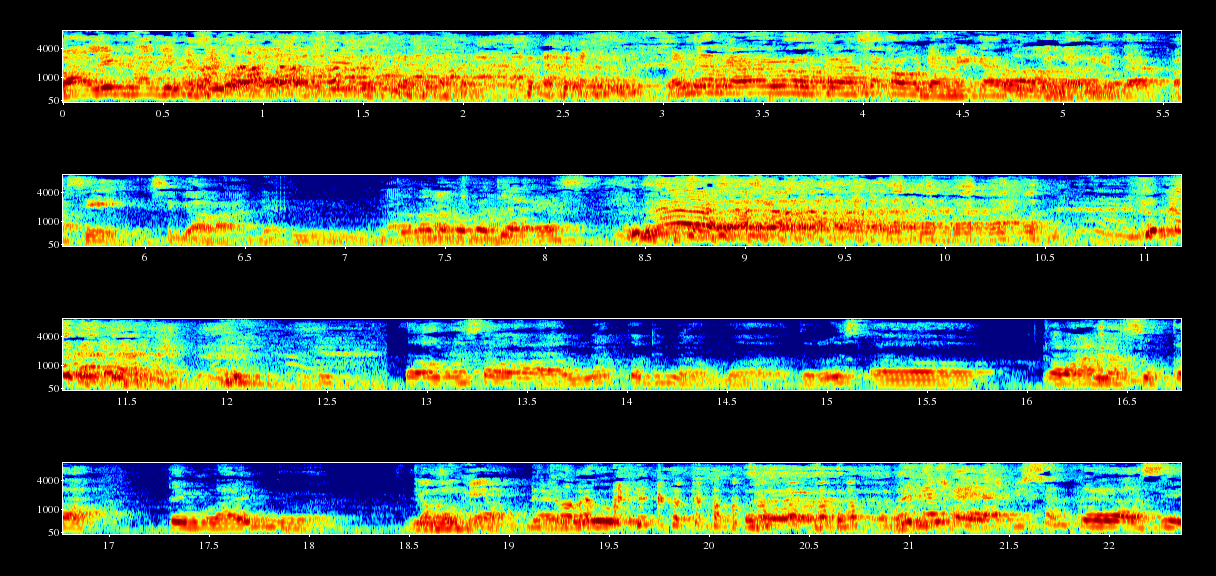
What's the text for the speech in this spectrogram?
Balik lagi ke situ ya pasti. Benar kan emang kerasa kalau udah nikah tuh benar kita pasti segala ada. Nggak- Kan ada nggak cuma- BPJS. Kalau masalah anak tadi nama, terus eh, kalau anak suka tim lain gimana? Gak Dia mungkin. kamu. Ini kan kayak kayak si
